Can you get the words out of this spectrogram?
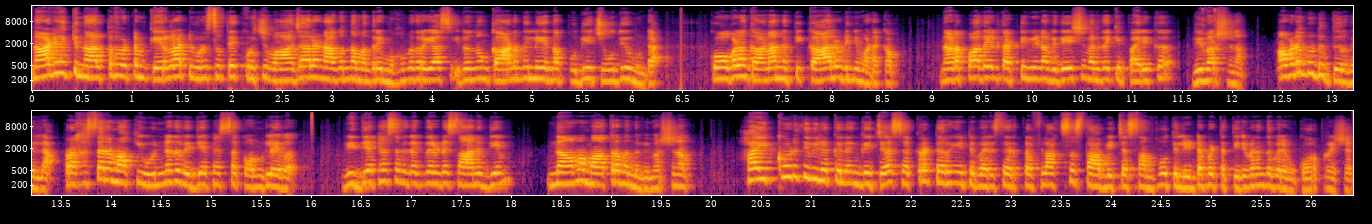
നാഴികയ്ക്ക് നാൽപ്പത് വട്ടം കേരള ടൂറിസത്തെക്കുറിച്ച് വാചാലനാകുന്ന മന്ത്രി മുഹമ്മദ് റിയാസ് ഇതൊന്നും കാണുന്നില്ലേ എന്ന പുതിയ ചോദ്യവുമുണ്ട്. കോവളം കാണാനെത്തി കാലൊടിഞ്ഞു മടക്കം. നടപ്പാതയിൽ തട്ടിവീണ വിദേശ വനിതയ്ക്ക് പരിക്ക് വിമർശനം. അവിടെ കൊണ്ടും തീർന്നില്ല. പ്രഹസനമാക്കി ഉന്നത വിദ്യാഭ്യാസ കോൺക്ലേവ്. വിദ്യാഭ്യാസ വിദഗ്ധരുടെ സാന്നിധ്യം നാമമാത്രമെന്ന് വിമർശനം. ഹൈക്കോടതി വിലക്ക് ലംഘിച്ച് സെക്രട്ടേറിയറ്റ് പരിസരത്ത് ഫ്ലക്സ് സ്ഥാപിച്ച സംഭവത്തിൽ ഇടപെട്ട തിരുവനന്തപുരം കോർപ്പറേഷൻ.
